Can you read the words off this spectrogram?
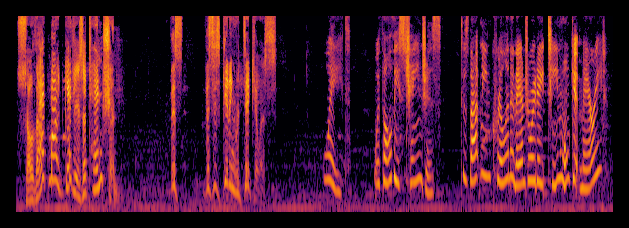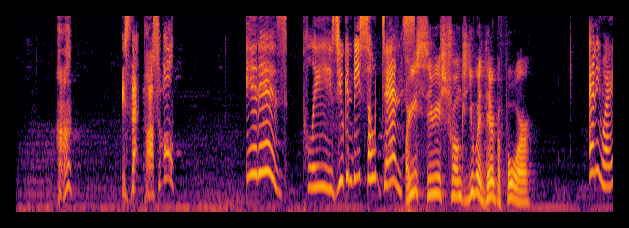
so that might get his attention. This. this is getting ridiculous. Wait, with all these changes, does that mean Krillin and Android 18 won't get married? Huh? Is that possible? It is! Please, you can be so dense. Are you serious, Trunks? You were there before. Anyway,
